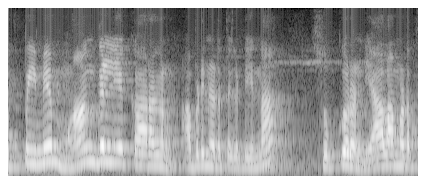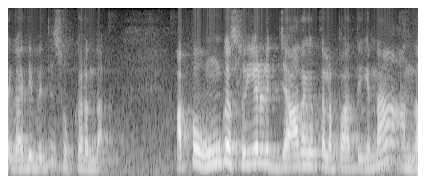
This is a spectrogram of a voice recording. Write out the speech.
எப்பயுமே மாங்கல்யக்காரகன் அப்படின்னு எடுத்துக்கிட்டிங்கன்னா சுக்கரன். ஏழாம் இடத்துக்கு அதிபதி சுக்கரன் தான். அப்போ உங்கள் சுயலடி ஜாதகத்தில் பார்த்தீங்கன்னா அந்த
